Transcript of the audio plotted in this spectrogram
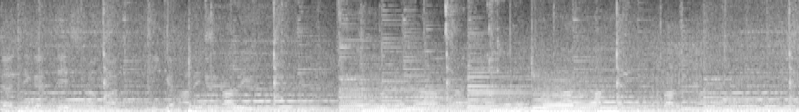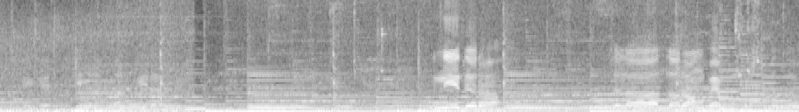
dan diganti selama tiga hari sekali. Terus ada hari Selasa dan Jumat update terbarunya oke ini parkiran ini adalah lorong pampers atau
